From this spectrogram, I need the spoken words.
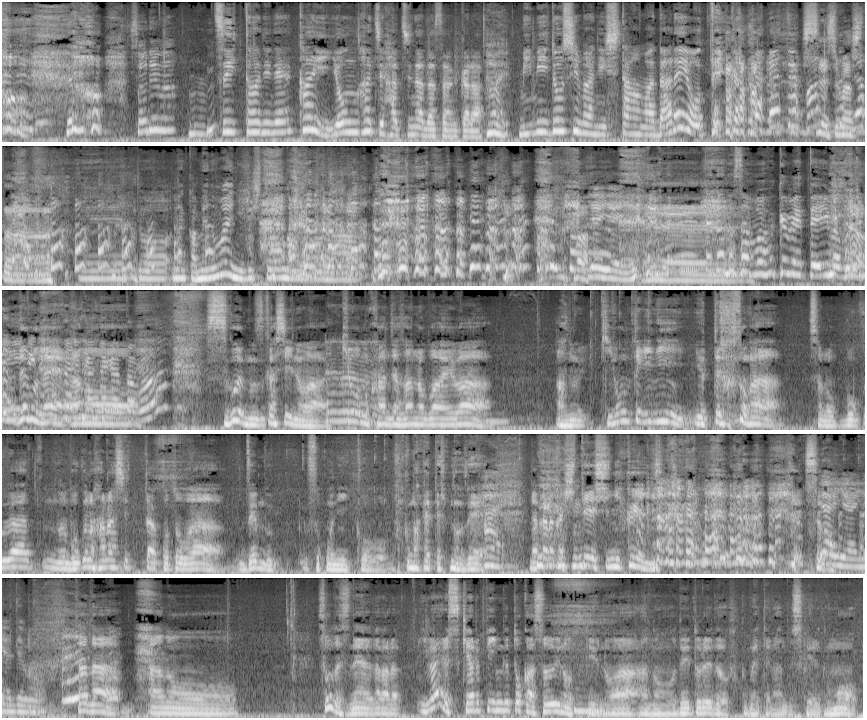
もそれは、ツイッターにね、甲斐4887さんから、はい。耳戸島にしたんは誰よって書かれてます。失礼しました。えーとなんか目の前にいる人のような。まあいやいやいや。えー。高野さんも含めて今周りにいてくださる方々も。すごい難しいのは、今日の患者さんの場合は、あの基本的に言ってることがその僕が僕の話したことは全部そこにこう含まれてるので、はい。なかなか否定しにくい。いやいやいやでも。ただあのーそうですね。だからいわゆるスキャルピングとかそういうのっていうのは、あのデイトレードを含めてなんですけれども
